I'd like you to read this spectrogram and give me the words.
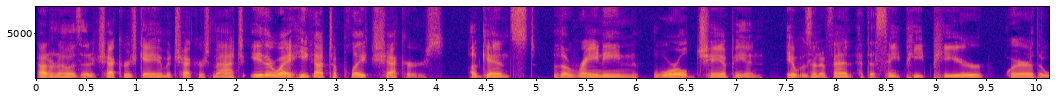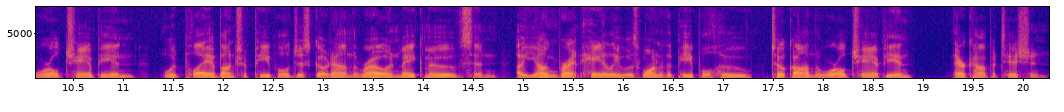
I don't know, is it a checkers game, a checkers match? Either way, he got to play checkers against the reigning world champion. It was an event at the St. Pete Pier where the world champion would play a bunch of people, just go down the row and make moves. And a young Brent Haley was one of the people who took on the world champion. Their competition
